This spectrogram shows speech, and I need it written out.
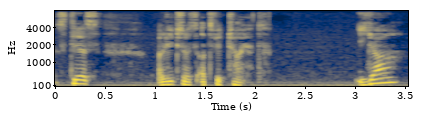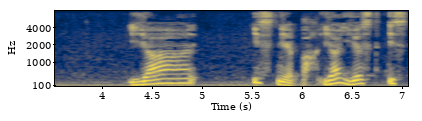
Здесь личность отвечает, я, я из неба, я есть из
